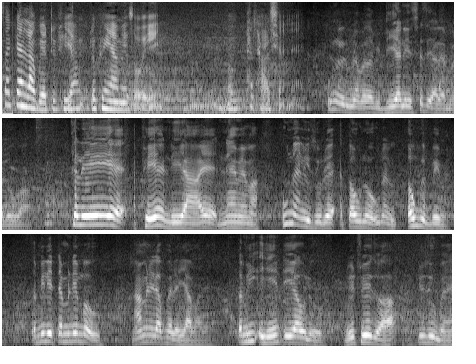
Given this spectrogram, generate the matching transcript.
စက္ကန့်လောက်ပဲတွေ့ဖြစ်ရတွေ့ခွင့်ရမယ်ဆိုရင်ဟိုဖတ်ထားရှင်တယ်ဦးနယ်လူနဲ့ပတ်သက်ပြီး DNA စစ်စရာလည်းမလိုပါဘူးကလေးရဲ့အဖေရဲ့နေရာရဲ့နာမည်မှာဦးနယ်လူဆိုတဲ့အတုံးတော့ဦးနယ်လူသုံးခွင့်ပေးမယ်သမီးလေး10မိနစ်မဟုတ်ဘူး9မိနစ်လောက်ဖက်လည်းရပါတယ်သမီးအရင်တယောက်လို့နှွေးထွေးစွာပြုစုမယ်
